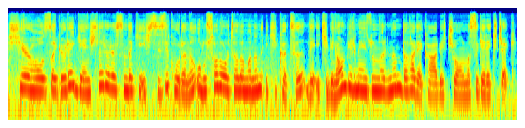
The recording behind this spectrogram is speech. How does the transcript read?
Shearholz'a göre gençler arasındaki işsizlik oranı ulusal ortalamanın iki katı ve 2011 mezunlarının daha rekabetçi olması gerekecek.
